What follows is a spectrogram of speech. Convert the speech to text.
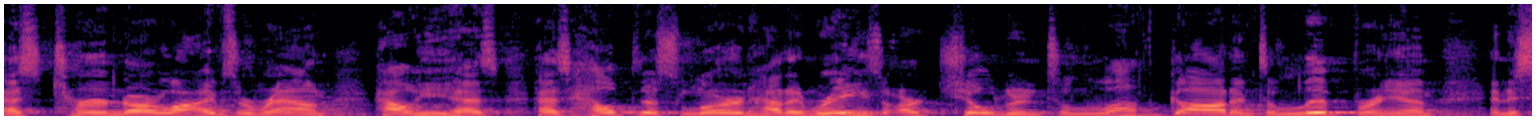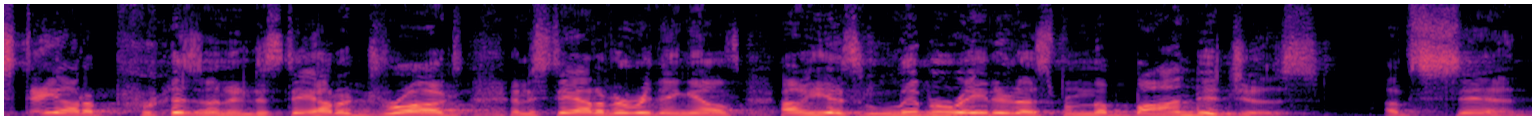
has turned our lives around, how He has, has helped us learn how to raise our children to love God and to live for Him and to stay out of prison and to stay out of drugs and to stay out of everything else, how He has liberated us from the bondages of sin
